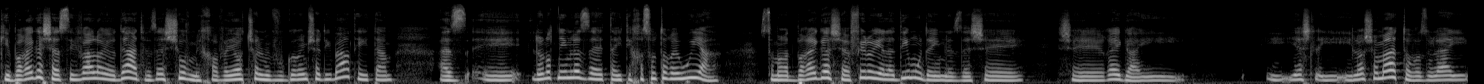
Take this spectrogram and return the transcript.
כי ברגע שהסביבה לא יודעת, וזה שוב מחוויות של מבוגרים שדיברתי איתם, אז אה, לא נותנים לזה את ההתייחסות הראויה. זאת אומרת, ברגע שאפילו ילדים מודעים לזה ש, שרגע, היא, היא, יש, היא, היא לא שומעת טוב, אז אולי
